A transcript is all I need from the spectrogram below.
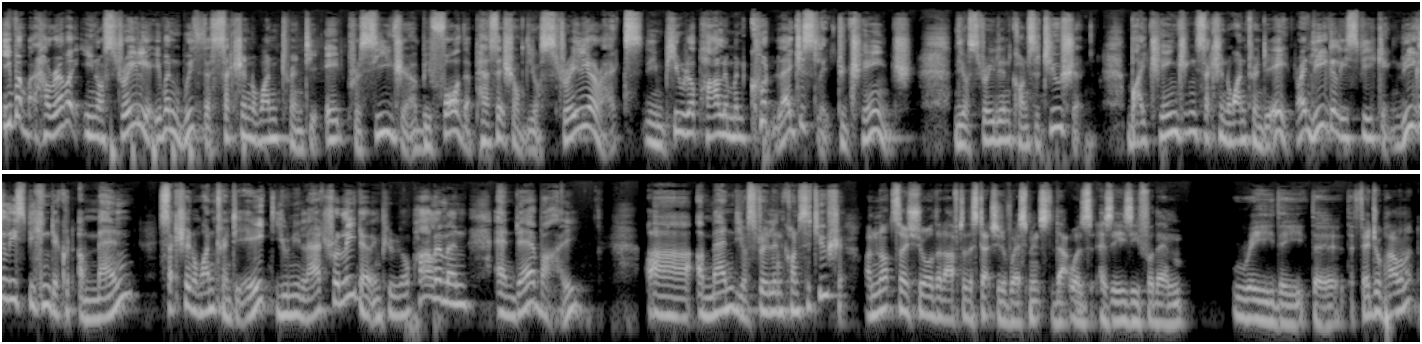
even but however in Australia, even with the Section 128 procedure before the passage of the Australia Acts, the Imperial Parliament could legislate to change the Australian Constitution by changing Section 128, right? Legally speaking, legally speaking, they could amend Section 128 unilaterally, the Imperial Parliament, and thereby uh, amend the Australian Constitution. I'm not so sure that after the Statute of Westminster that was as easy for them re the, the, the federal parliament,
